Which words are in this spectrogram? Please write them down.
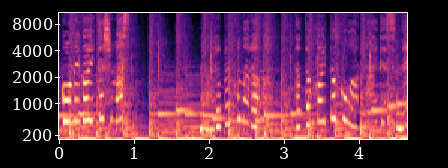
しくお願いいたします。なるべくなら戦いたくはないですね。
